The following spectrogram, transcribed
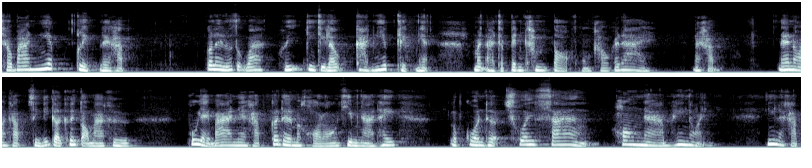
ชาวบ้านเงียบกลิบเลยครับ ก็เลยรู้สึกว่าเฮ้ยจริงๆแล้วการเงียบกลิบเนี่ยมันอาจจะเป็นคำตอบของเขาก็ได้นะครับ แน่นอนครับสิ่งที่เกิดขึ้นต่อมาคือ ผู้ใหญ่บ้านเนี่ยครับก็เดินมาขอร้องทีมงานให้รบกวนเถอะช่วยสร้างห้องน้ำให้หน่อย นี่แหละครับ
